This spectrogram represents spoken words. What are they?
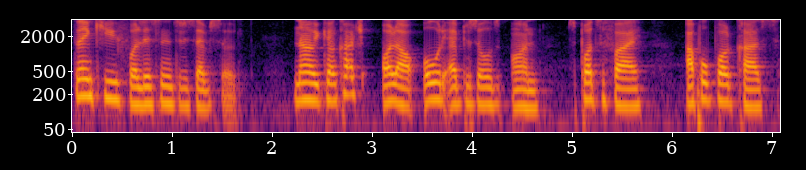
Thank you for listening to this episode. Now you can catch all our old episodes on Spotify, Apple Podcasts,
